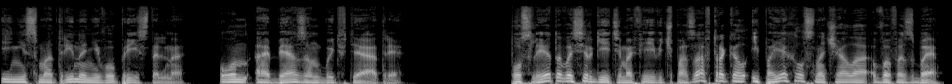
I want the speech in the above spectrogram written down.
и не смотри на него пристально. Он обязан быть в театре. После этого Сергей Тимофеевич позавтракал и поехал сначала в ФСБ.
